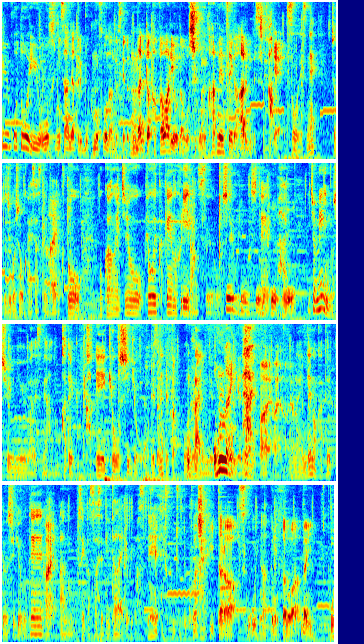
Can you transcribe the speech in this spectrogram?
いうことを言う大隅さんであったり僕もそうなんですけども、うん。何か関わるようなお仕事関連性があるんでしたっけそうですねちょっと自己紹介させていただくと、僕はあの一応教育系のフリーランスをしておりまして一応メインの収入はですねあの家庭家庭教師業ですね。オンラインでオンラインでね、はい。はいはいはいオンラインでの家庭教師業で、はい。あの生活させていただいております。ね、ちょっと詳しく聞いたらすごいなって思ったのは、何教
